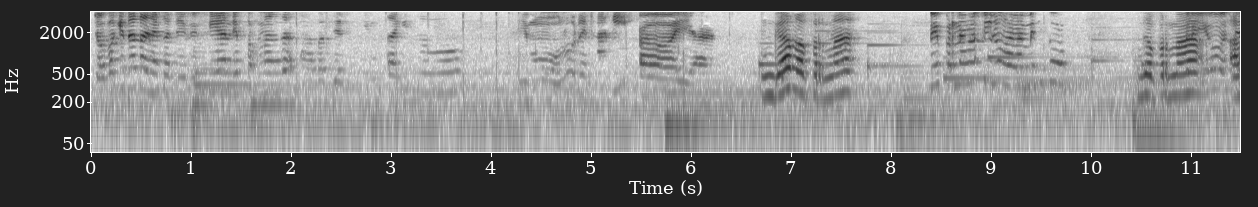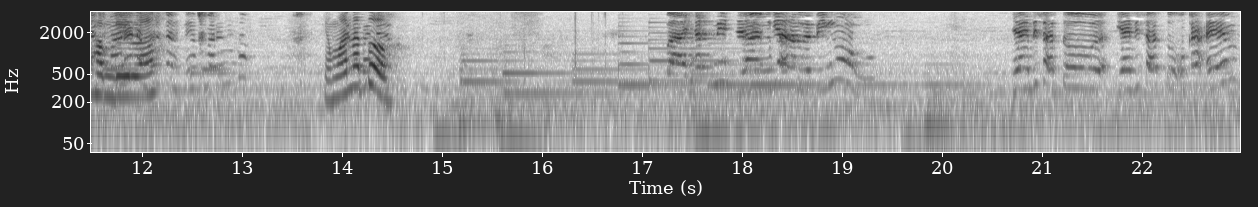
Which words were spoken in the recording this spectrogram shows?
coba kita tanya ke Vivian dia pernah nggak sahabat jadi cinta gitu dia mulu dari tadi oh iya Enggak, enggak pernah. Nih pernah nggak sih lu ngalamin tuh? Enggak pernah. Serius? Alhamdulillah. Yang kemarin, yang kemarin itu Yang mana tuh? banyak nih J Yang Vivian sampai bingung yang di satu yang di satu UKM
